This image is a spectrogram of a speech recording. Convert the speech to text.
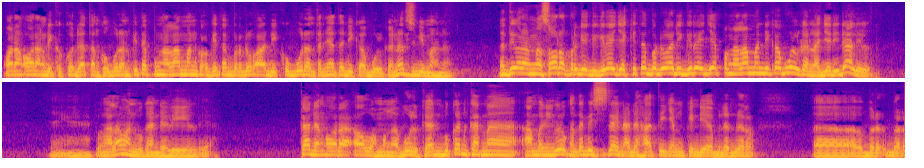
Orang-orang di datang kuburan kita pengalaman kok kita berdoa di kuburan ternyata dikabulkan. Nah, terus gimana? Nanti orang Nasara pergi ke gereja, kita berdoa di gereja pengalaman dikabulkan lah jadi dalil. Ya, pengalaman bukan dalil ya. Kadang orang Allah mengabulkan bukan karena amal yang dilakukan, tapi sisi lain ada hatinya mungkin dia benar-benar uh, ber, ber,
